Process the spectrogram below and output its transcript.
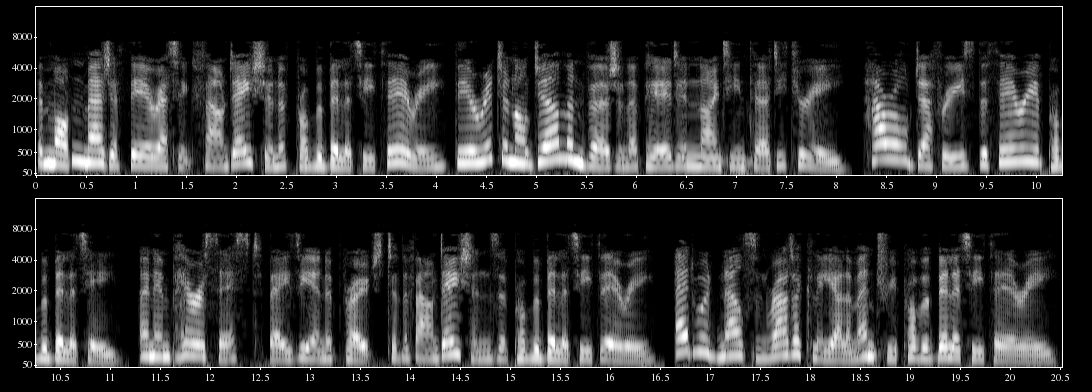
the modern measure-theoretic foundation of probability theory, the original German version appeared in 1933. Harold Jeffreys The Theory of Probability, an empiricist, Bayesian approach to the foundations of probability theory. Edward Nelson Radically Elementary Probability Theory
